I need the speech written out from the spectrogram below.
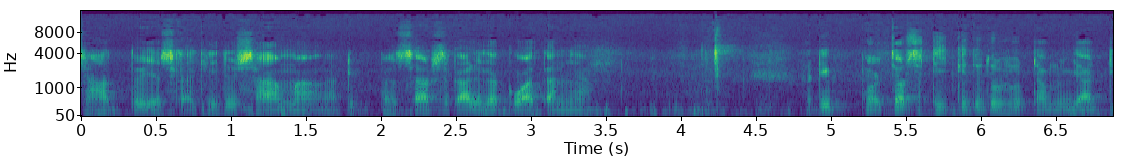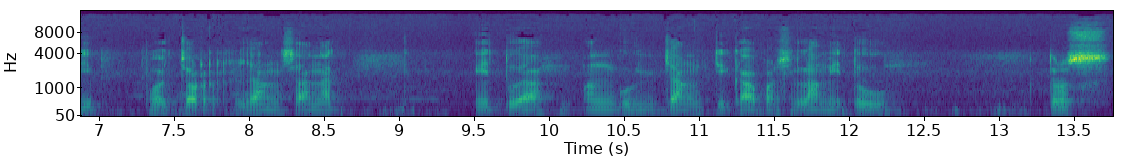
jatuh ya kayak gitu sama. Jadi besar sekali kekuatannya. Jadi bocor sedikit itu sudah menjadi bocor yang sangat itu ya mengguncang di kapal selam itu. Terus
